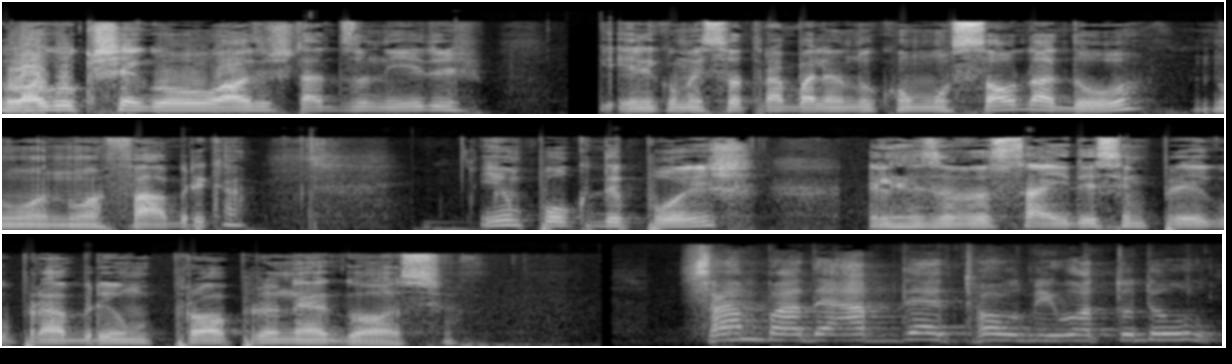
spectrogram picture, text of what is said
Logo que chegou aos Estados Unidos, ele começou trabalhando como soldador numa, numa fábrica e um pouco depois ele resolveu sair desse emprego para abrir um próprio negócio. Somebody up there told me what to do.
